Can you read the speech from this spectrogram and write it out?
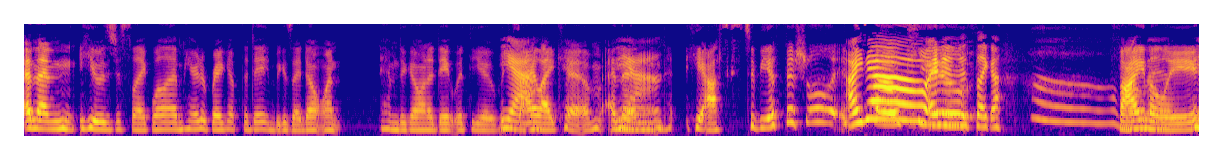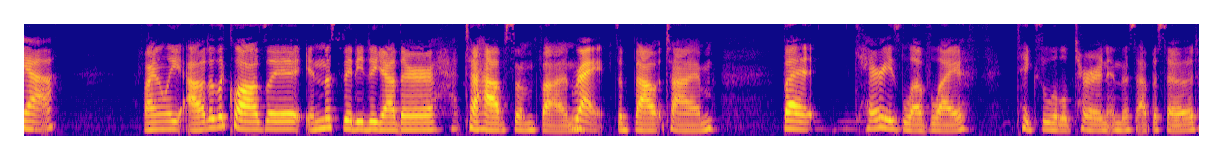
And then he was just like, "Well, I'm here to break up the date because I don't want him to go on a date with you because Yeah. I like him." And Yeah. then he asks to be official. It's I so know, and then it's like a oh, Finally. moment. yeah. finally out of the closet in the city together to have some fun. Right. It's about time. But Carrie's love life takes a little turn in this episode,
